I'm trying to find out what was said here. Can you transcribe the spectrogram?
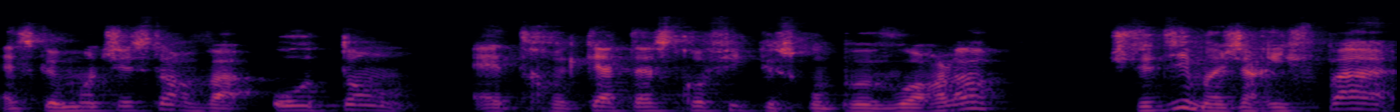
est-ce que Manchester va autant être catastrophique que ce qu'on peut voir là? Je te dis, moi j'arrive pas.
